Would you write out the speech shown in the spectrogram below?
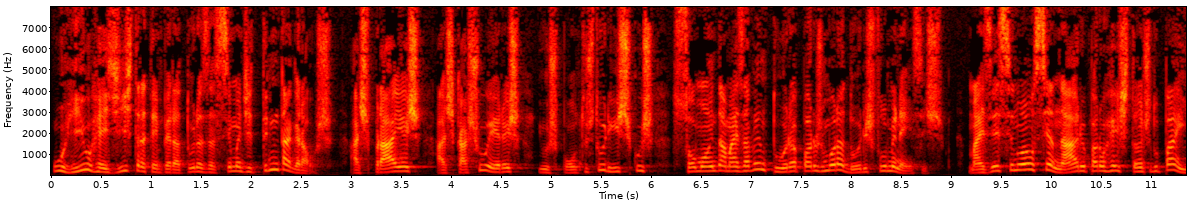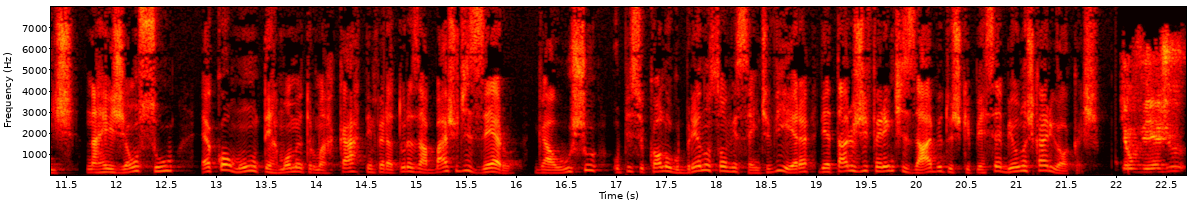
O Rio registra temperaturas acima de 30 graus. As praias, as cachoeiras e os pontos turísticos somam ainda mais aventura para os moradores fluminenses. Mas esse não é o cenário para o restante do país. Na região sul, é comum o termômetro marcar temperaturas abaixo de zero. Gaúcho, o psicólogo Breno São Vicente Vieira, detalha os diferentes hábitos que percebeu nos cariocas. Eu vejo,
